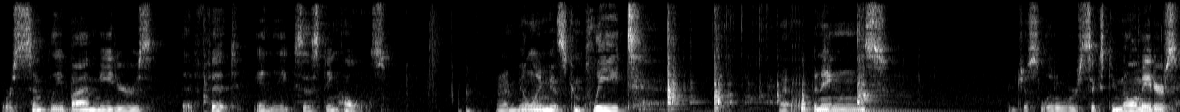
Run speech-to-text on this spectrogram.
or simply buy meters that fit in the existing holes. Alright, milling is complete. My openings are just a little over 60 millimeters.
